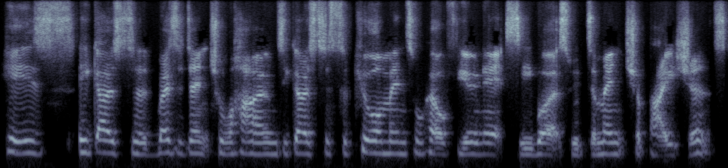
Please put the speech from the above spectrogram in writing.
he's he goes to residential homes he goes to secure mental health units he works with dementia patients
